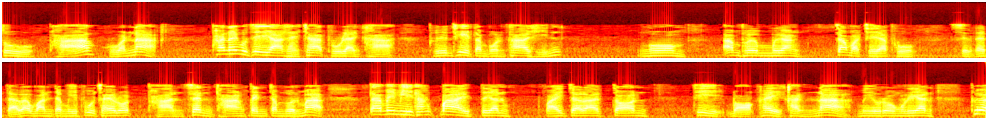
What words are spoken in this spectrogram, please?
สู่ผาหัวหน้าภายในอุทยานแห่งชาติภูแลนคา พื้นที่ตำบลท่าหิน โงมอำเภอเมือง จังหวัดชัยภูมิ ซึ่งในแต่ละวันจะมีผู้ใช้รถผ่านเส้นทางเป็นจำนวนมาก แต่ไม่มีทั้งป้ายเตือนไฟจราจรที่บอกให้ข้างหน้ามีโรงเรียน เพื่อ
